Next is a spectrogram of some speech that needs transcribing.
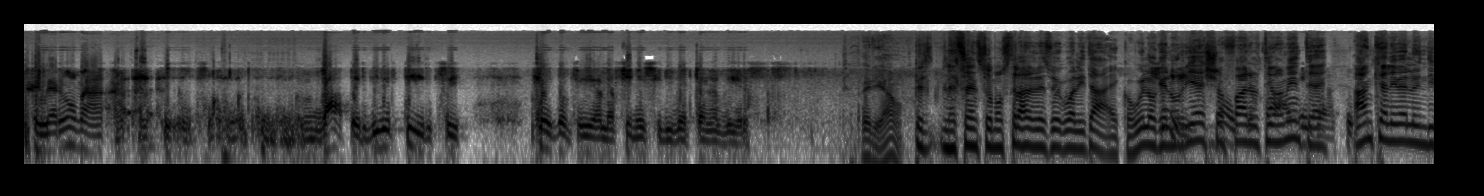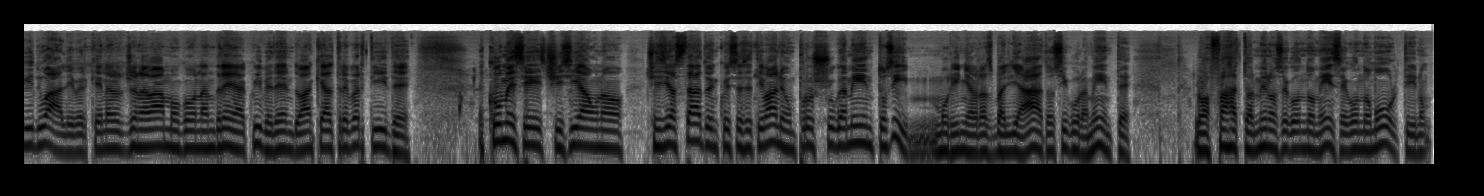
se la Roma eh, va per divertirsi credo che alla fine si diverta davvero. Speriamo. Per, nel senso mostrare le sue qualità, ecco, quello sì, che non riesce a fare ultimamente esatto. anche a livello individuale, perché ne ragionavamo con Andrea qui vedendo anche altre partite, è come se ci sia, uno, ci sia stato in queste settimane un prosciugamento, sì, Mourinho avrà sbagliato sicuramente, lo ha fatto almeno secondo me, secondo molti, no,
